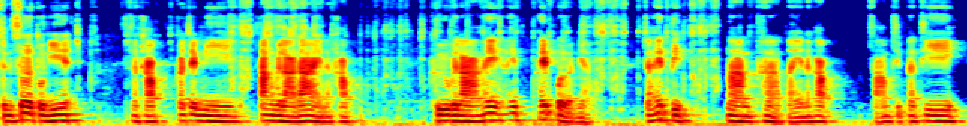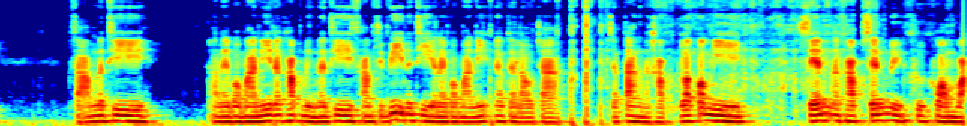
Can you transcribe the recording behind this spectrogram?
เซ็นเซอร์ตัวนี้นะครับ ก็จะมีตั้งเวลาได้นะครับ คือเวลาให้ให้ให้เปิดเนี่ย จะให้ติดนานขนาดไหนนะครับ 30 นาที 3 นาที อะไรประมาณนี้นะครับ 1 นาที 30 วินาทีอะไรประมาณนี้ แล้วแต่เราจะจะตั้งนะครับ แล้วก็มีเซนส์นะครับเซนส์นี่คือความไว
